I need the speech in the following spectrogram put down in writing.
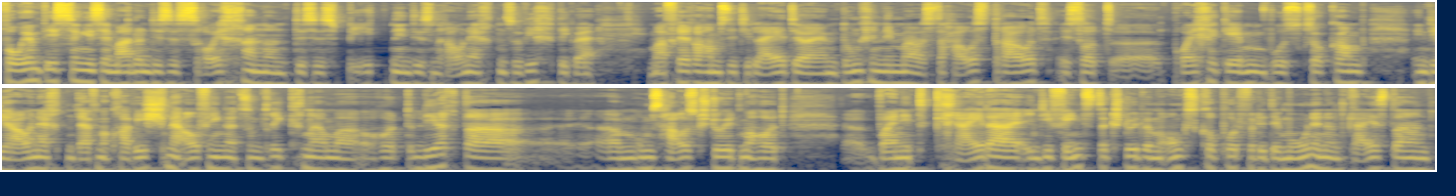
vor allem deswegen ist eben auch dann dieses Räuchern und dieses Beten in diesen Rauhnächten so wichtig, weil mal früher haben sie die Leute ja im Dunkeln nicht mehr aus der Haus traut. Es hat äh, Bräuche gegeben, wo sie gesagt haben, in die Rauhnächten darf man kein Wäsch mehr aufhängen zum Tricken, man hat Lichter ähm, ums Haus gestellt, man hat äh, war nicht Kreider in die Fenster gestellt, weil man Angst gehabt hat vor den Dämonen und Geistern und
